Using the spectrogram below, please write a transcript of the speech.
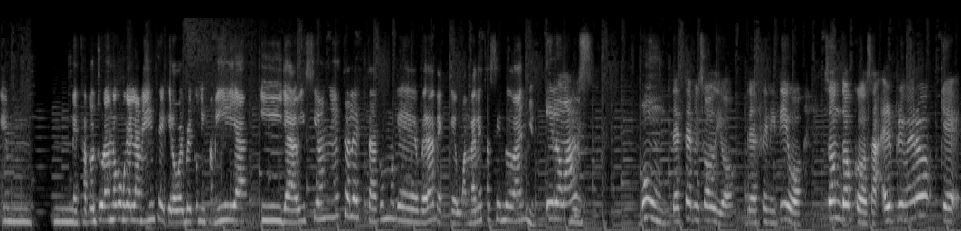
em, me está torturando como que en la mente quiero volver con mi familia y ya Visión esto le está como que espérate que Wanda le está haciendo daño Y lo más boom de este episodio, definitivo, son dos cosas. El primero, que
